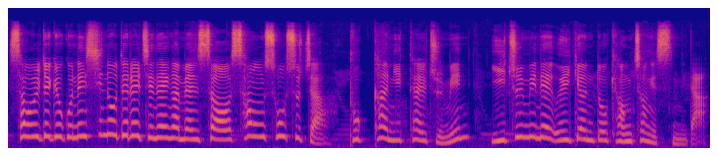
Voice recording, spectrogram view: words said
서울대교구는 신호대를 진행하면서 성소수자, 북한 이탈 주민, 이주민의 의견도 경청했습니다.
